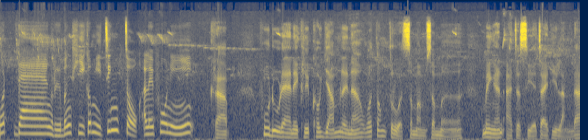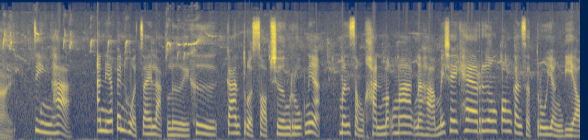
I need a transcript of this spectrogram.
มดแดงหรือบางทีก็มีจิ้งจกอะไรพวกนี้ ครับ ผู้ดูแลในคลิปเขาย้ำเลยนะ ว่าต้องตรวจสม่ำเสมอ ไม่งั้นอาจจะเสียใจทีหลังได้ จริงค่ะ อันเนี้ยเป็นหัวใจหลักเลยคือการตรวจสอบเชิงรุกเนี่ยมันสำคัญมากๆนะคะ ไม่ใช่แค่เรื่องป้องกันศัตรูอย่างเดียว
